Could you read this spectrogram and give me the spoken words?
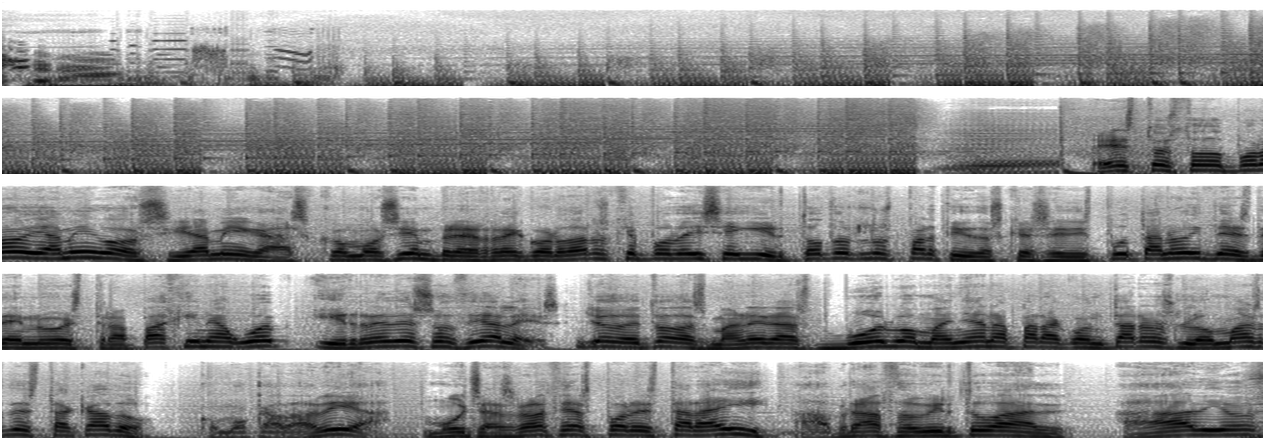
Esto es todo por hoy amigos y amigas. Como siempre, recordaros que podéis seguir todos los partidos que se disputan hoy desde nuestra página web y redes sociales. Yo de todas maneras vuelvo mañana para contaros lo más destacado, como cada día. Muchas gracias por estar ahí. Abrazo virtual. Adiós.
